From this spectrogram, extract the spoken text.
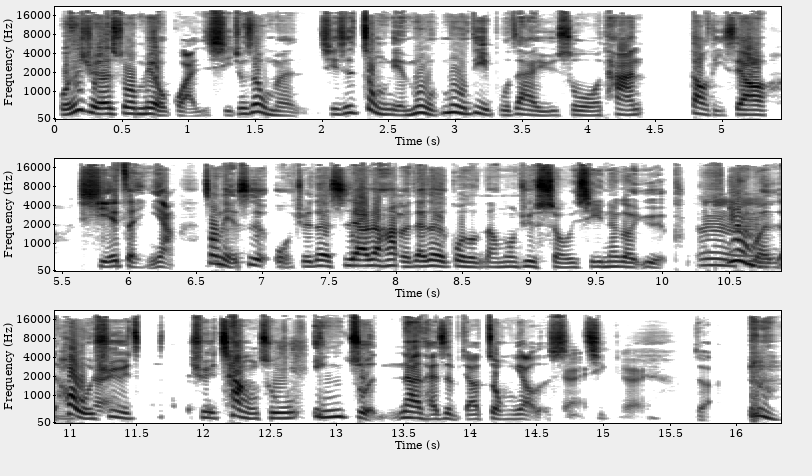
我是觉得说没有关系，就是我们其实重点目目的不在于说他到底是要写怎样，重点是我觉得是要让他们在这个过程当中去熟悉那个乐谱，因为我们后续去唱出音准，那才是比较重要的事情，对对吧？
